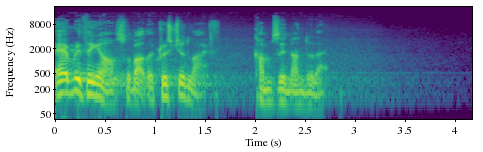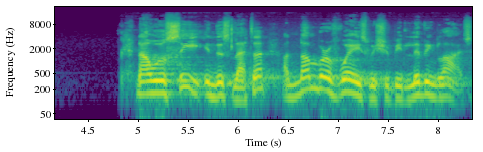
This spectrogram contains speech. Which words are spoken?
Everything else about the Christian life comes in under that. Now, we'll see in this letter a number of ways we should be living lives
